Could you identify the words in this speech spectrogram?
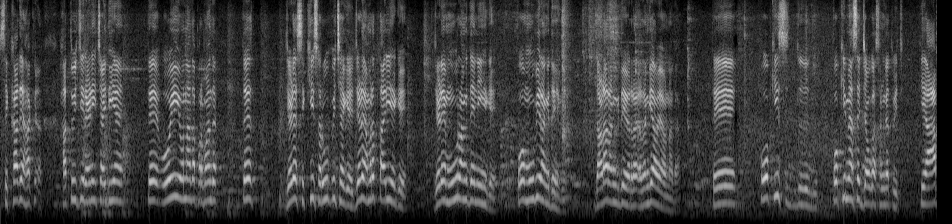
ਸਿੱਖਾਂ ਦੇ ਹੱਕ ਹੱਥ ਵਿੱਚ ਹੀ ਰਹਿਣੀ ਚਾਹੀਦੀ ਹੈ ਤੇ ਉਹੀ ਉਹਨਾਂ ਦਾ ਪ੍ਰਬੰਧ ਤੇ ਜਿਹੜੇ ਸਿੱਖੀ ਸਰੂਪ ਵਿੱਚ ਹੈਗੇ, ਜਿਹੜੇ ਅੰਮ੍ਰਿਤਧਾਰੀ ਹੈਗੇ ਜਿਹੜੇ ਮੂੰਹ ਰੰਗ ਦੇ ਨਹੀਂ ਹੈਗੇ, ਉਹ ਮੂੰਹ ਵੀ ਰੰਗਦੇ ਹੈਗੇ। ਦਾੜਾ ਰੰਗ ਦੇ ਰ- ਰੰਗਿਆ ਹੋਇਆ ਉਹਨਾਂ ਦਾ। ਤੇ ਉਹ ਕਿਸ, ਉਹ ਕੀ ਮੈਸੇਜ ਜਾਊਗਾ ਸੰਗਤ ਵਿੱਚ? ਕਿ ਆਪ,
